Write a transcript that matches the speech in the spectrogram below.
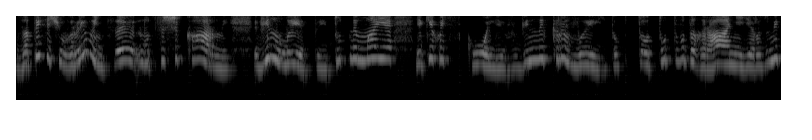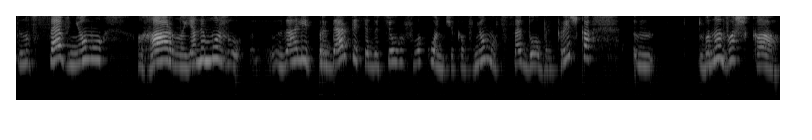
За тисячу гривень це, ну, це шикарний. Він литий, тут немає якихось сколів, він не кривий. Тобто тут от грані є, розумієте? Ну, все в ньому гарно. Я не можу взагалі придертися до цього флакончика. В ньому все добре. Кришка, вона важка.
